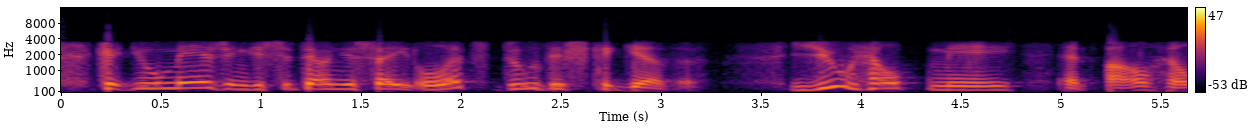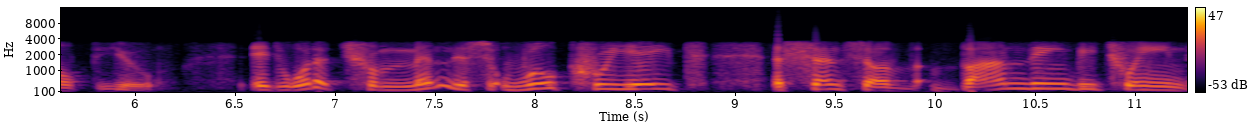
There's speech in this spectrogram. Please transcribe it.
Could you imagine? You sit down and you say, let's do this together. You help me, and I'll help you. It what a tremendous will create a sense of bonding between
